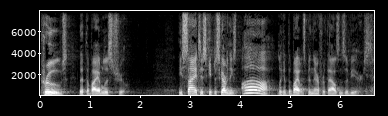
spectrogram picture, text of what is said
proves that the Bible is true. These scientists keep discovering things. Ah, look at the Bible, it's been there for thousands of years.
